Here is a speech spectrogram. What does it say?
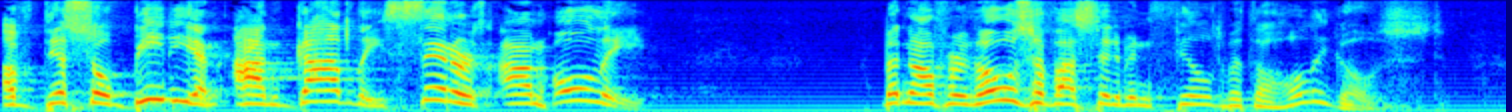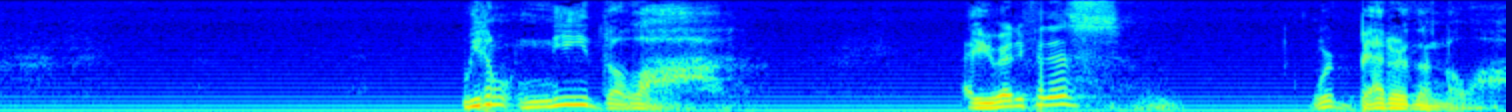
of disobedient, ungodly, sinners, unholy. But now, for those of us that have been filled with the Holy Ghost, we don't need the law. Are you ready for this? We're better than the law.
